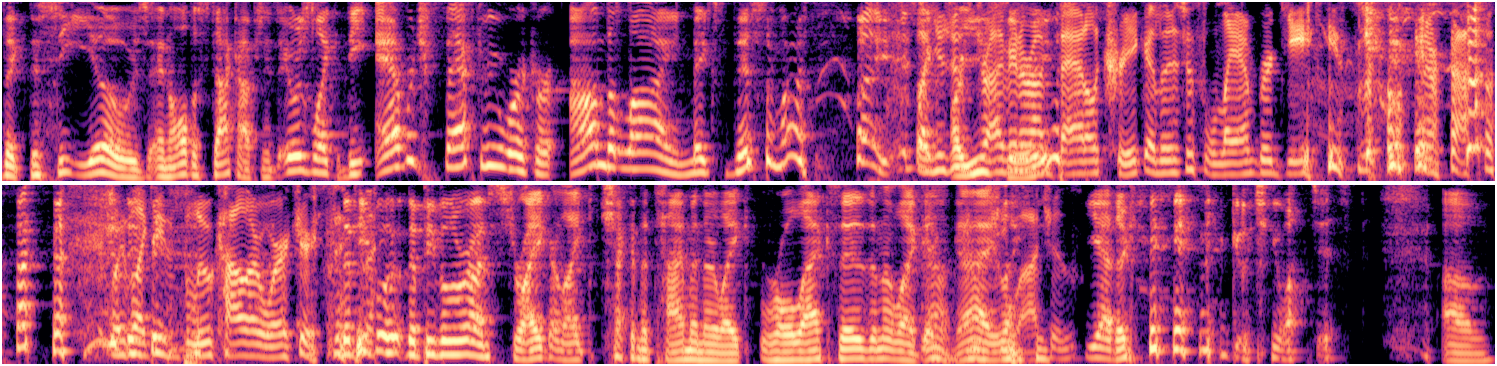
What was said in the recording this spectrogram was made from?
like the CEOs and all the stock options. It was like the average factory worker on the line makes this amount of money. It's like like, you're just you driving around? Battle Creek and there's just Lamborghinis rolling around with like these blue collar workers. the people the people who are on strike are like checking the time on their like Rolexes and they're like, oh god, like, watches. Yeah, they're, they're Gucci watches. Um,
